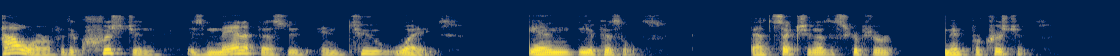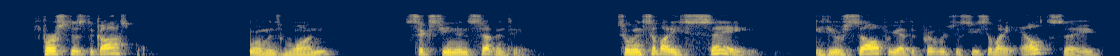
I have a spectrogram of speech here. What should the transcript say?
power for the Christian is manifested in two ways in the epistles. That section of the scripture meant for Christians. First is the gospel, Romans 1 16 and 17. So when somebody's saved, either yourself or you have the privilege to see somebody else saved,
